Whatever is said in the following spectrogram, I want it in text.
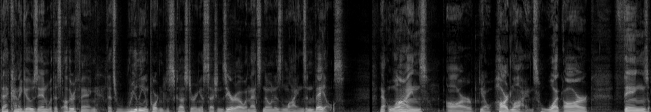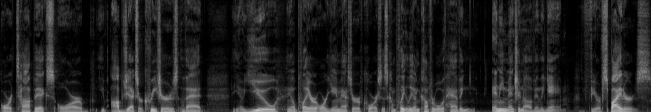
That kind of goes in with this other thing that's really important to discuss during a session zero, and that's known as lines and veils. Now, lines are, you know, hard lines. What are things or topics or objects or creatures that you know you you know player or game master of course is completely uncomfortable with having any mention of in the game fear of spiders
